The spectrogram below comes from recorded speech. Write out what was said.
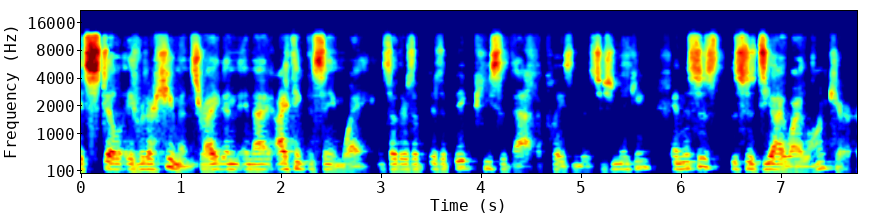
it's still they're humans right and, and I, I think the same way and so there's a there's a big piece of that that plays into decision making and this is this is diy lawn care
